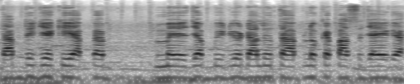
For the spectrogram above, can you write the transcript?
दाब दीजिए कि आपका मैं जब वीडियो डालूँ तो आप लोग के पास जाएगा।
